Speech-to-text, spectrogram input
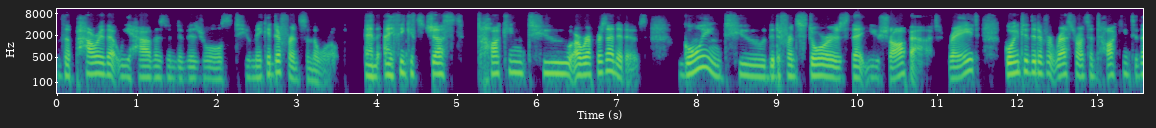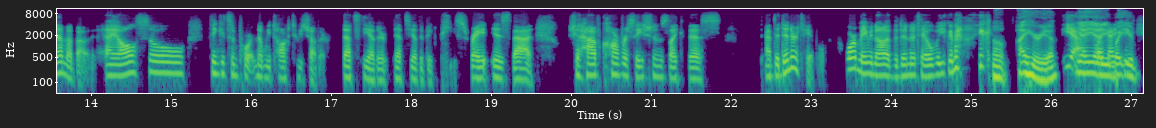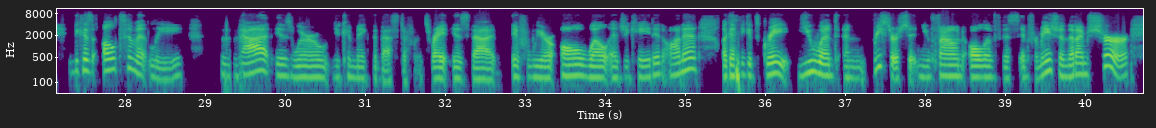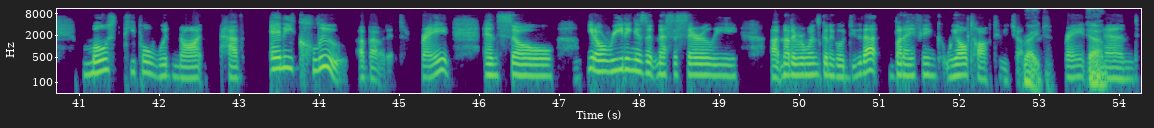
the power that we have as individuals to make a difference in the world. And I think it's just talking to our representatives, going to the different stores that you shop at, right? Going to the different restaurants and talking to them about it. I also think it's important that we talk to each other. That's the other that's the other big piece, right? Is that we should have conversations like this at the dinner table or maybe not at the dinner table, but you can. You can oh, I hear you. Yeah, yeah, yeah. like but you because ultimately, that is where you can make the best difference, right? Is that if we are all well educated on it, like I think it's great. You went and researched it and you found all of this information that I'm sure most people would not have any clue about it, right? And so, you know, reading isn't necessarily, uh, not everyone's going to go do that, but I think we all talk to each other, right? Right. Yeah. And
